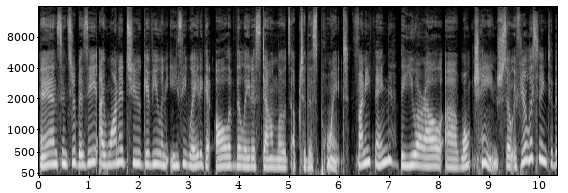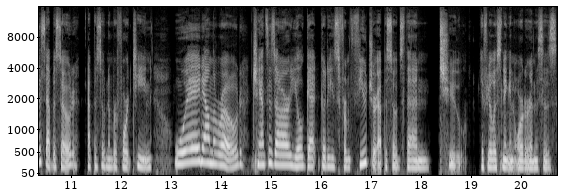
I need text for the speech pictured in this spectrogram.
And since you're busy, I wanted to give you an easy way to get all of the latest downloads up to this point. Funny thing, the URL uh, won't change. So if you're listening to this episode, episode number 14, way down the road, chances are you'll get goodies from future episodes then too, if you're listening in order and this is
